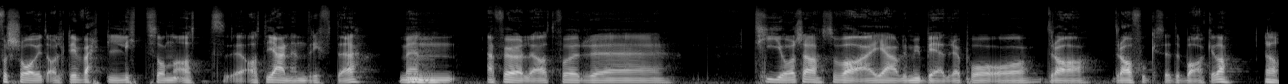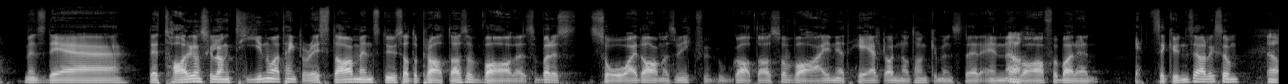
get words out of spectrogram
for så vidt alltid vært litt sånn at, at hjernen drifter. Men jeg føler at for eh, ti år siden så var jeg jævlig mye bedre på å dra, dra fokuset tilbake, da. Ja. Mens det, det tar ganske lang tid nå. Jeg tenkte over det i stad. Mens du satt og prata, så, så bare så jeg ei dame som gikk forbi gata, så var jeg inne i et helt annet tankemønster enn jeg Ja. var for bare ett sekund siden, liksom. ja.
